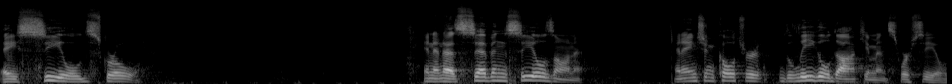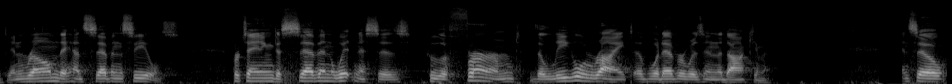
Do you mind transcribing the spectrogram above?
a sealed scroll. And it has seven seals on it. In ancient culture, the legal documents were sealed. In Rome, they had seven seals pertaining to seven witnesses who affirmed the legal right of whatever was in the document. And so,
